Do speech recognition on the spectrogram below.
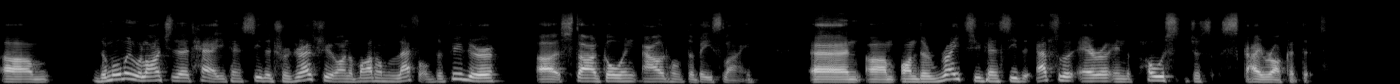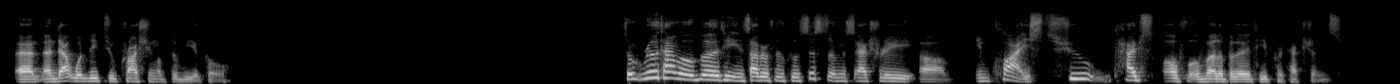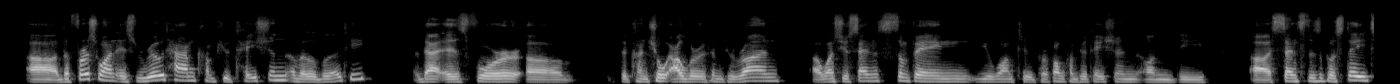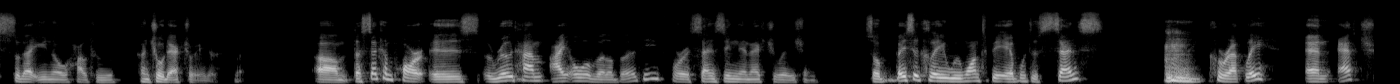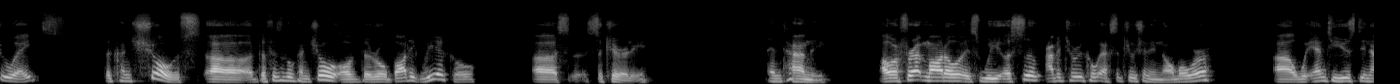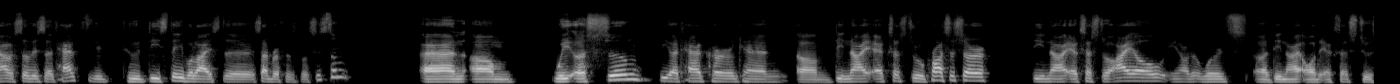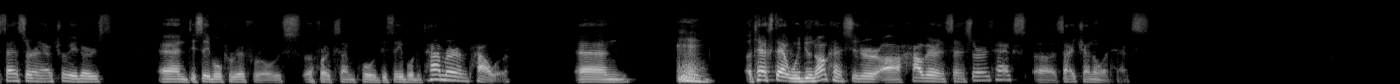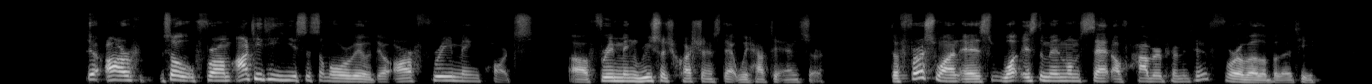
Um, the moment we launch the attack, you can see the trajectory on the bottom left of the figure uh, start going out of the baseline. And um, on the right, you can see the absolute error in the pulse just skyrocketed. And, and that would lead to crashing of the vehicle. So real-time availability in cyber physical systems actually uh, implies two types of availability protections. Uh, the first one is real-time computation availability. That is for uh, the control algorithm to run. Uh, once you sense something, you want to perform computation on the uh, sense physical state so that you know how to control the actuator. Um, the second part is real-time I/O availability for sensing and actuation. So basically, we want to be able to sense correctly and actuate the controls, uh, the physical control of the robotic vehicle uh, securely and timely. Our threat model is we assume arbitrary code execution in normal world. Uh, we aim to use denial of service attacks to, to destabilize the cyber physical system. And um, we assume the attacker can um, deny access to processor deny access to I/O. In other words, uh, deny all the access to sensor and actuators, and disable peripherals. Uh, for example, disable the timer and power. And attacks that we do not consider are hardware and sensor attacks, uh, side channel attacks. There are so from RTTE system overview, there are three main parts, uh, three main research questions that we have to answer. The first one is what is the minimum set of hardware primitive for availability?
